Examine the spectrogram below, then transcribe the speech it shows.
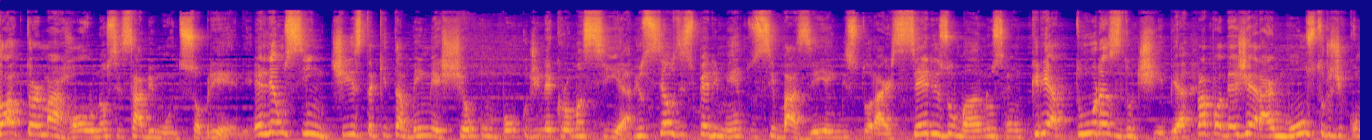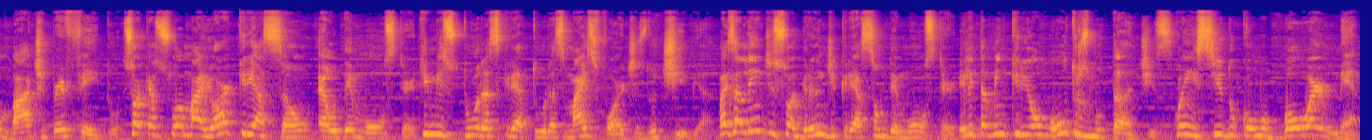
Dr. Marhol não se sabe muito sobre ele. Ele é um cientista que também mexeu com um pouco de necromancia, e os seus experimentos se baseiam em misturar seres humanos com criaturas do Tibia para poder gerar monstros de combate perfeito. Só que a sua maior criação é o The Monster, que mistura as criaturas mais fortes do Tibia. Mas além de sua grande criação The Monster, ele também criou outros mutantes, conhecido como Boar Man.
